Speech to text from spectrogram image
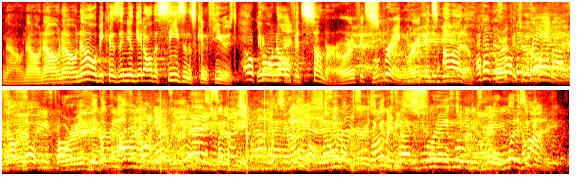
No, no, no, no, no, because then you'll get all the seasons confused. Oh, you won't come know on. if it's summer, or if it's spring, or if it's autumn, I thought this or whole if it's thing was all rain, about No, no. or if it's Guys, punch it out. is it going to be spring, or what is it going to be?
